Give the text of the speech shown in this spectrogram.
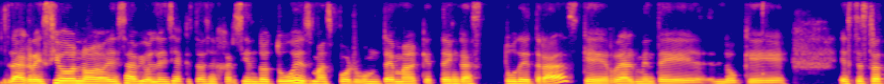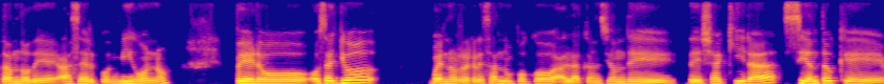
la agresión o esa violencia que estás ejerciendo tú es más por un tema que tengas tú detrás que realmente lo que estés tratando de hacer conmigo, ¿no? Pero, o sea, yo, bueno, regresando un poco a la canción de, Shakira, siento que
